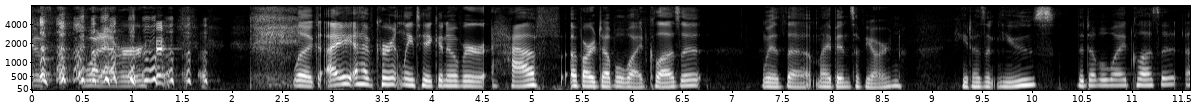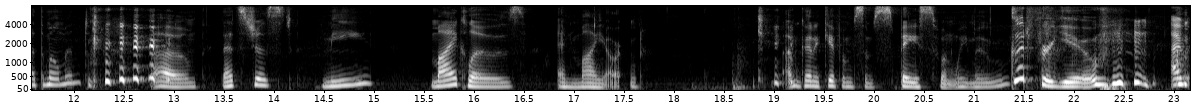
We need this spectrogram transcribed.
just whatever. Look, I have currently taken over half of our double wide closet with uh, my bins of yarn. He doesn't use the double wide closet at the moment. um, that's just me, my clothes, and my yarn. I'm gonna give him some space when we move. Good for you. I'm.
